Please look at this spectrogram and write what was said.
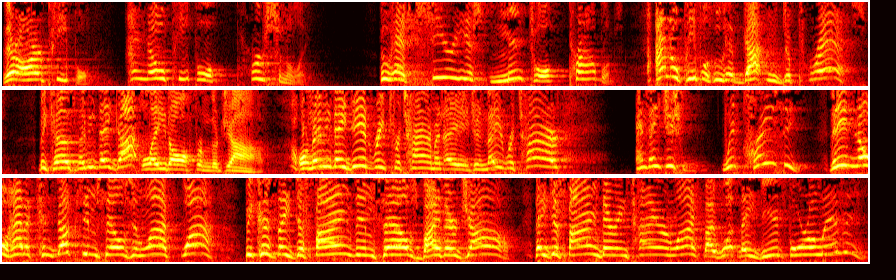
There are people, I know people personally who have serious mental problems. I know people who have gotten depressed because maybe they got laid off from their job. Or maybe they did reach retirement age and they retired and they just went crazy. They didn't know how to conduct themselves in life. Why? Because they defined themselves by their job. They defined their entire life by what they did for a living.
